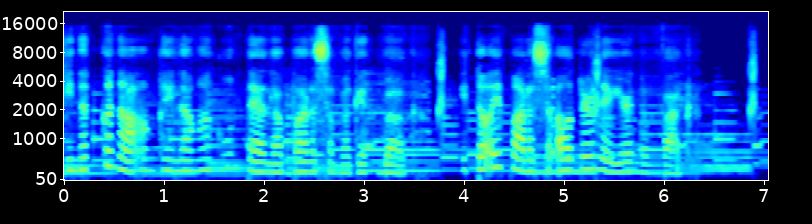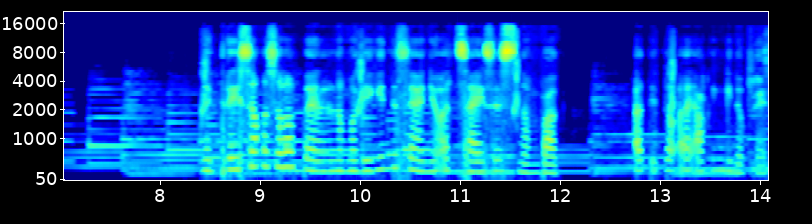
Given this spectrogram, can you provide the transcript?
Pinat ko na ang kailangan kong tela para sa baget bag. Ito ay para sa outer layer ng bag. Nagtrace ako sa papel na magiging disenyo at sizes ng bag. At ito ay aking ginupit.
